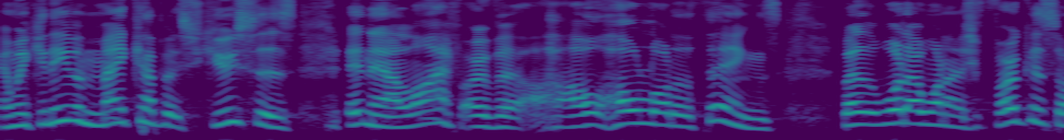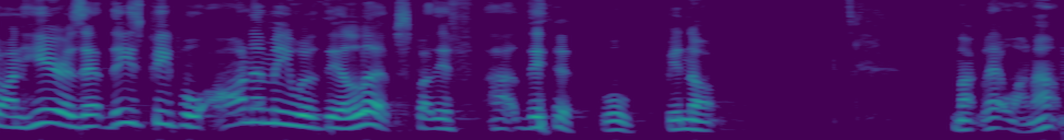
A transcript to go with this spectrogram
And we can even make up excuses in our life over a whole, whole lot of things. But what I want to focus on here is that these people honor me with their lips, but they're, uh, they're well, not muck that one up.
